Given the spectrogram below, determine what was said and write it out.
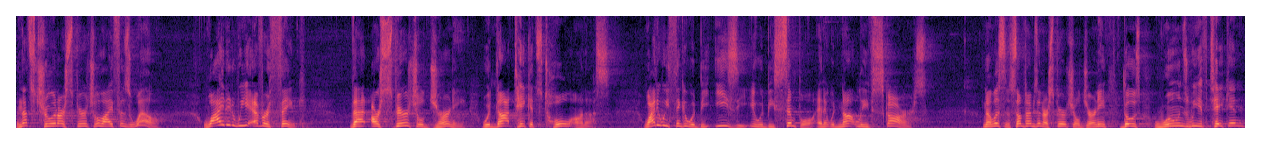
And that's true in our spiritual life as well. Why did we ever think that our spiritual journey would not take its toll on us? Why do we think it would be easy, it would be simple, and it would not leave scars? Now, listen, sometimes in our spiritual journey, those wounds we have taken,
